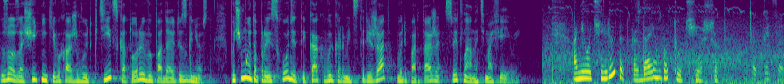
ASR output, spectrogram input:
Зоозащитники выхаживают птиц, которые выпадают из гнезд. Почему это происходит и как выкормить стрижат в репортаже Светланы Тимофеевой. Они очень любят, когда им вот тут чешут. Как котят.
